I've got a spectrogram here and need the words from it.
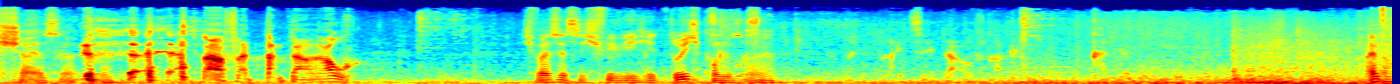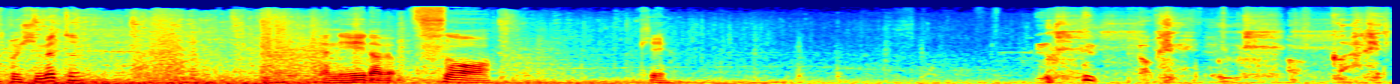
Scheiße. Okay. Ah, verdammter Rauch. Ich weiß jetzt nicht, wie wir hier durchkommen sollen. 13. Auftrag. Einfach durch die Mitte. Ja, nee, da. Oh. Okay. Oh Gott.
